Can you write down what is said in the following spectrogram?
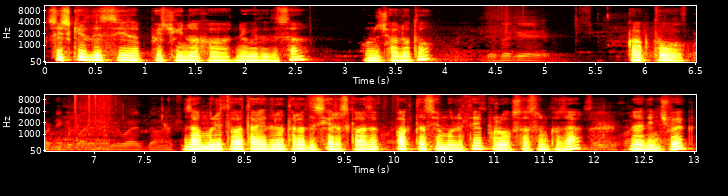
Всички деца починаха неговите деца в началото. Както за молитвата една традиция разказах, пак да се молите, пророк Сасъм каза на един човек,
